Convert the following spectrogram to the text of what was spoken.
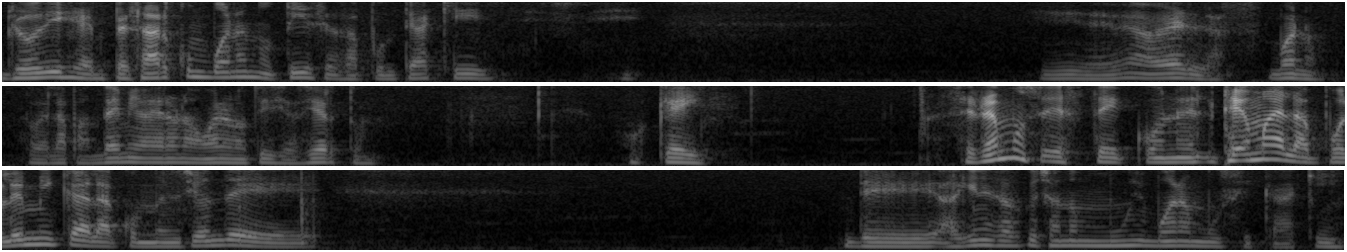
yo dije empezar con buenas noticias, apunté aquí. Y, debe haberlas. Bueno, lo de la pandemia era una buena noticia, ¿cierto? Ok. Cerremos este con el tema de la polémica de la convención de. De. Alguien está escuchando muy buena música aquí.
